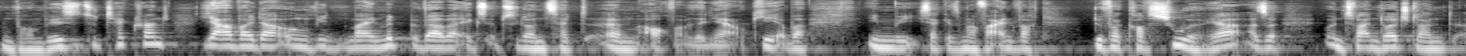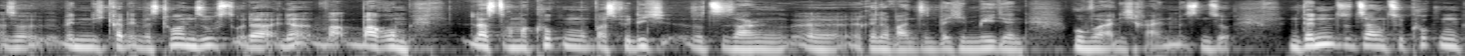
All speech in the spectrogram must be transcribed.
und warum willst du zu TechCrunch? Ja, weil da irgendwie mein Mitbewerber XYZ ähm, auch war. Ja, okay, aber irgendwie ich sage jetzt mal vereinfacht, du verkaufst Schuhe, ja, also und zwar in Deutschland. Also wenn du nicht gerade Investoren suchst oder ne, warum? Lass doch mal gucken, was für dich sozusagen äh, relevant sind, welche Medien, wo wir eigentlich rein müssen. So und dann sozusagen zu gucken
